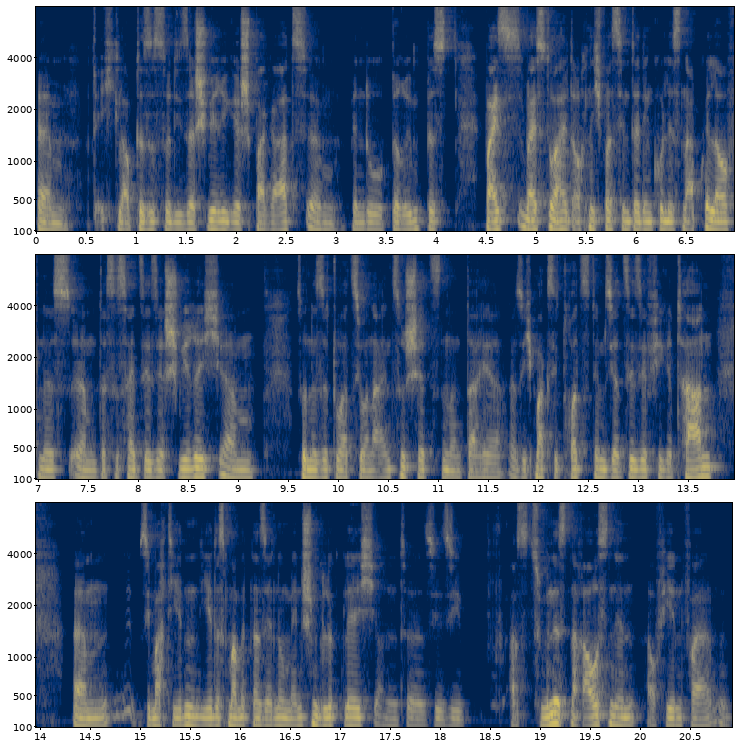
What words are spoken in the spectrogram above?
Ähm, ich glaube, das ist so dieser schwierige Spagat, ähm, wenn du berühmt bist. Weiß, weißt du halt auch nicht, was hinter den Kulissen abgelaufen ist. Ähm, das ist halt sehr, sehr schwierig, ähm, so eine Situation einzuschätzen. Und daher, also ich mag sie trotzdem. Sie hat sehr, sehr viel getan. Ähm, sie macht jeden, jedes Mal mit einer Sendung Menschen glücklich und äh, sie, sie, also zumindest nach außen hin auf jeden Fall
